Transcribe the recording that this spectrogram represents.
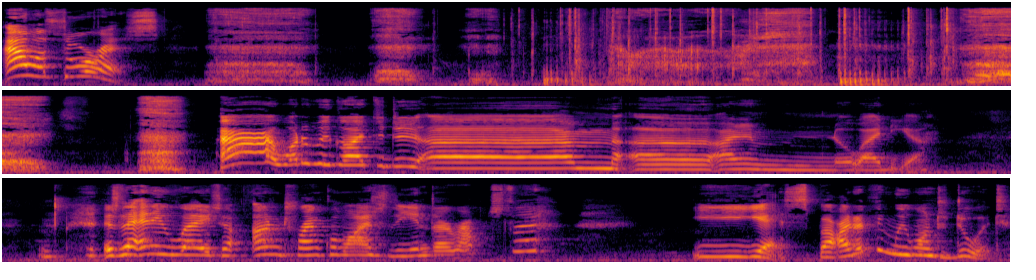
Allosaurus. Ah, what are we going to do? Um, uh, I have no idea. Is there any way to untranquilize the Indoraptor? Yes, but I don't think we want to do it.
